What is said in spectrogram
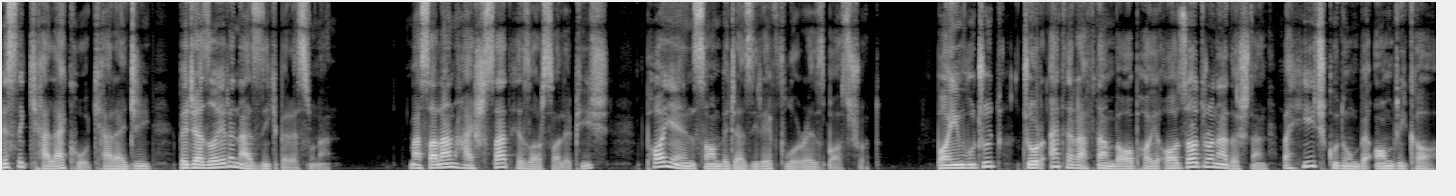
مثل کلک و کرجی به جزایر نزدیک برسونن. مثلا 800 هزار سال پیش پای انسان به جزیره فلورز باز شد. با این وجود جرأت رفتن به آبهای آزاد رو نداشتن و هیچ کدوم به آمریکا،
